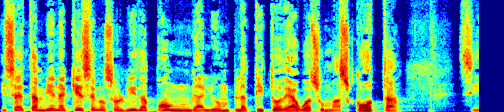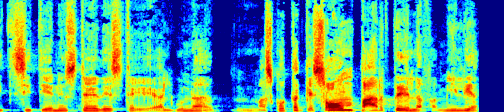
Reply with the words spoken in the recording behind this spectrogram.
Y sabe también a qué se nos olvida, póngale un platito de agua a su mascota. Si, si tiene usted este, alguna mascota que son parte de la familia,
